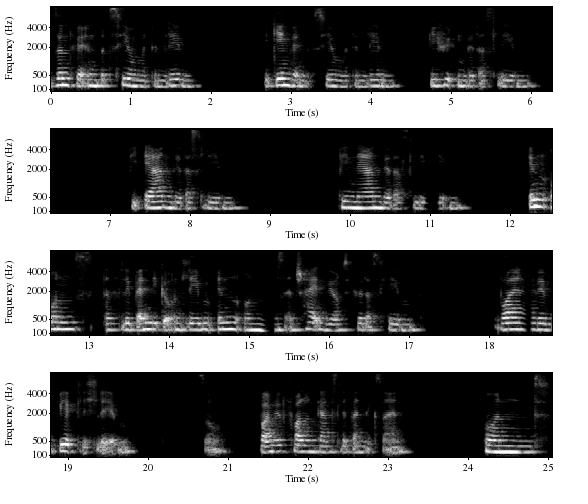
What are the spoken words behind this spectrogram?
sind wir in Beziehung mit dem Leben? Wie gehen wir in Beziehung mit dem Leben? Wie hüten wir das Leben? Wie ehren wir das Leben? Wie nähren wir das Leben? In uns, das Lebendige und Leben in uns, entscheiden wir uns für das Leben. Wollen wir wirklich leben? So, wollen wir voll und ganz lebendig sein? Und,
